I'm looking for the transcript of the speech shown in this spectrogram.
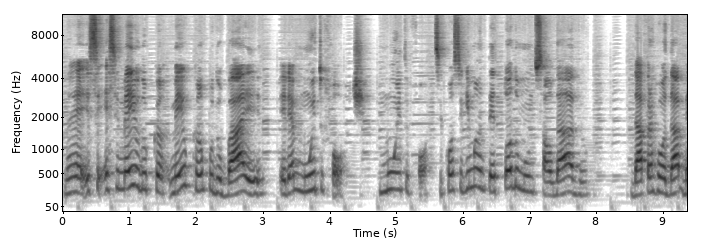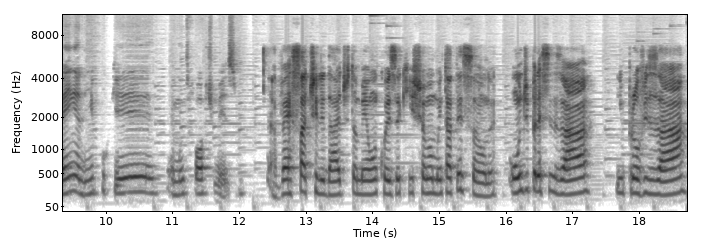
Né? Esse, esse meio, do, meio campo do Bayern, ele é muito forte, muito forte. Se conseguir manter todo mundo saudável, dá para rodar bem ali, porque é muito forte mesmo. A versatilidade também é uma coisa que chama muita atenção, né? Onde precisar improvisar,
